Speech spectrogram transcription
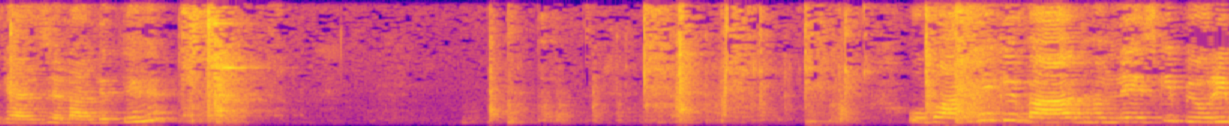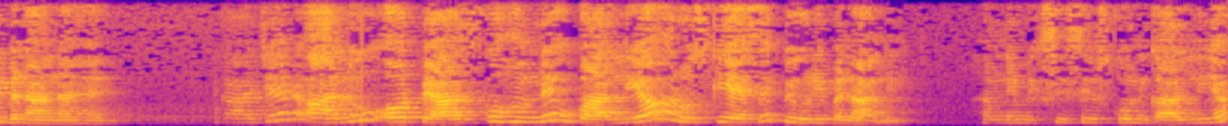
गैस जला लेते हैं। उबालने के बाद हमने इसकी प्यूरी बनाना है। गाजर, आलू और प्याज को हमने उबाल लिया और उसकी ऐसे प्यूरी बना ली। हमने मिक्सी से उसको निकाल लिया।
